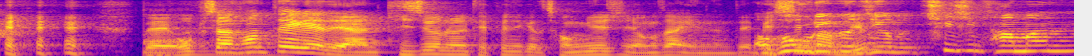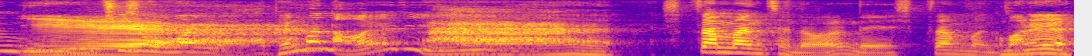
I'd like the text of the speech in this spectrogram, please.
네, 옵션 선택에 대한 기준을 대표님께서 정리해 주신 영상이 있는데 어, 그럼 우리 몇십만 그 view? 지금 74만, 예. 75만, 아, 100만 나와야지. 아, 13만 채널, 네, 13만. 그만해.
